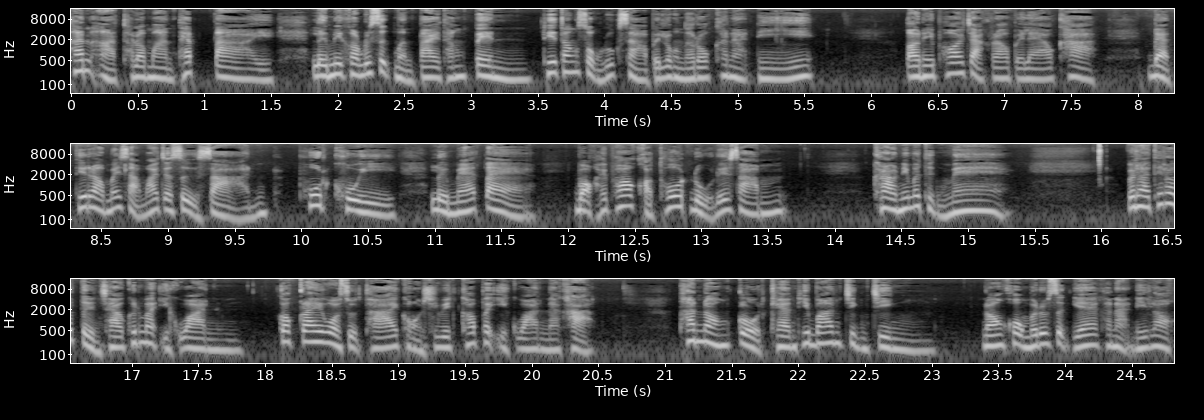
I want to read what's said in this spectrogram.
ท่านอาจทรมานแทบตายหรือมีความรู้สึกเหมือนตายทั้งเป็น ที่ต้องส่งลูกสาวไปลงนรกขนาดนี้ ตอนนี้พ่อจากเราไปแล้วค่ะ แบบที่เราไม่สามารถจะสื่อสาร พูดคุย หรือแม้แต่บอกให้พ่อขอโทษดูด้วยซ้ำคราวนี้มาถึงแม่ เวลาที่เราตื่นเช้าขึ้นมาอีกวัน ก็ใกล้วันสุดท้ายของชีวิตเข้าไปอีกวันนะคะถ้าน้องโกรธแค้นที่บ้านจริง ๆ น้องคงไม่รู้สึกแย่ขนาดนี้หรอก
